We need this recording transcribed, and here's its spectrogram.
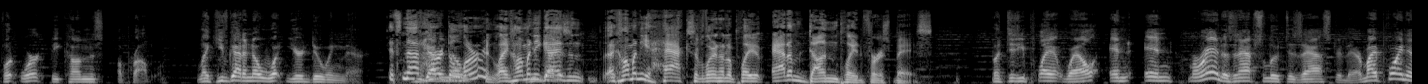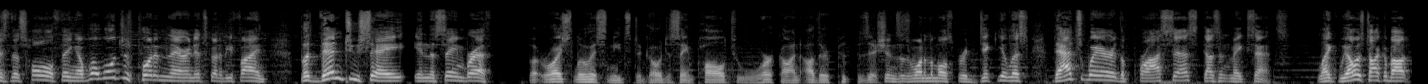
footwork becomes a problem. Like you've got to know what you're doing there. It's not hard to, learn. Like how many guys and like how many hacks have learned how to play? Adam Dunn played first base. But did he play it well? And and Miranda's an absolute disaster there. My point is this whole thing of well, we'll just put him there and it's going to be fine. But then to say in the same breath, but Royce Lewis needs to go to St. Paul to work on other p- positions is one of the most ridiculous. That's where the process doesn't make sense. Like we always talk about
